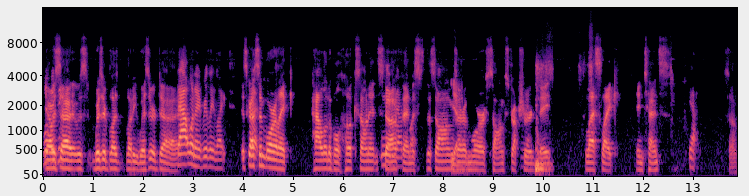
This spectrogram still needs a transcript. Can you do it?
yeah, it was was uh, it was Wizard Blood, Bloody Wizard. Uh, that one I really liked. it's got but- some more like palatable hooks on it and stuff, and the, the songs Yeah. are more song structured, they less like intense. Yeah. So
